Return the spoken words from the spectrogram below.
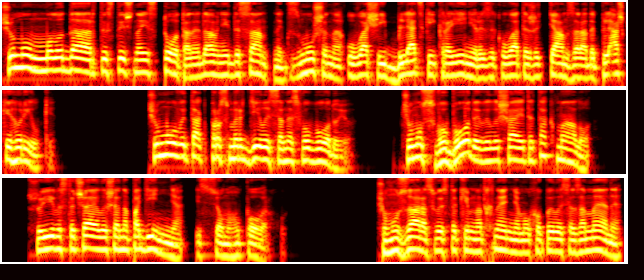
Чому молода артистична істота, недавній десантник, змушена у вашій блядській країні ризикувати життям заради пляшки горілки? Чому ви так просмерділися несвободою? Чому свободи ви лишаєте так мало, що їй вистачає лише на падіння із сьомого поверху? Чому зараз ви з таким натхненням ухопилися за мене,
